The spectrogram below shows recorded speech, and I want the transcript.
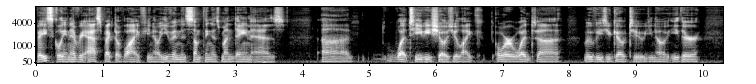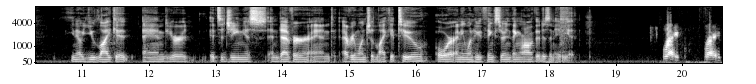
basically in every aspect of life. You know, even as something as mundane as uh, what TV shows you like or what uh, movies you go to. You know, either you know you like it and you're it's a genius endeavor and everyone should like it too, or anyone who thinks there's anything wrong with it is an idiot. right, right.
